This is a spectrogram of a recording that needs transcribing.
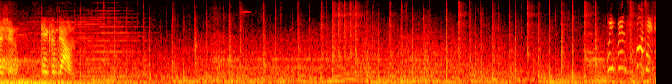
Mission. Take them down. We've been spotted!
